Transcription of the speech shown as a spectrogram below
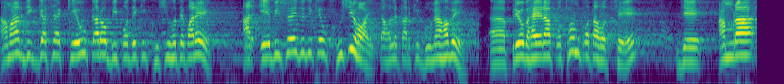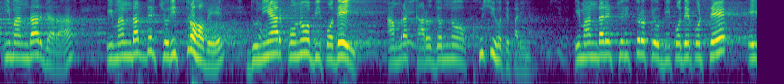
আমার জিজ্ঞাসা, কেউ কারও বিপদে কি খুশি হতে পারে? আর এ বিষয়ে যদি কেউ খুশি হয়, তাহলে তার কি গুণা হবে? প্রিয় ভাইয়েরা, প্রথম কথা হচ্ছে যে আমরা ইমানদার যারা, ইমানদারদের চরিত্র হবে দুনিয়ার কোনো বিপদেই আমরা কারও জন্য খুশি হতে পারি না। ইমানদারের চরিত্র কেউ বিপদে পড়ছে, এই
